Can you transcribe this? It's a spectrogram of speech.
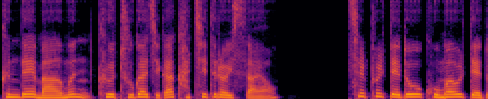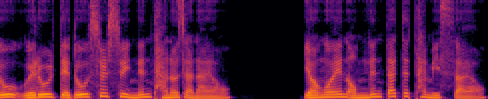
근데 마음은 그 두 가지가 같이 들어 있어요. 슬플 때도 고마울 때도 외로울 때도 쓸 수 있는 단어잖아요. 영어엔 없는 따뜻함이 있어요.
